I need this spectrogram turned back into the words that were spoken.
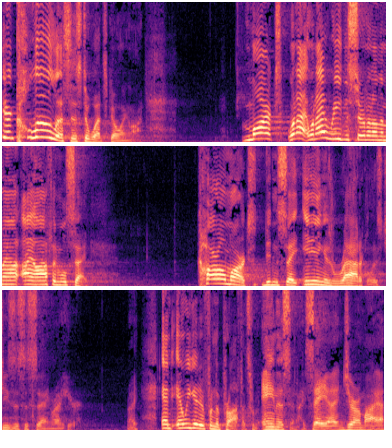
You're clueless as to what's going on. Marx, when I, when I read the Sermon on the Mount, I often will say, Karl Marx didn't say anything as radical as Jesus is saying right here. Right? And, and we get it from the prophets, from Amos and Isaiah and Jeremiah.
